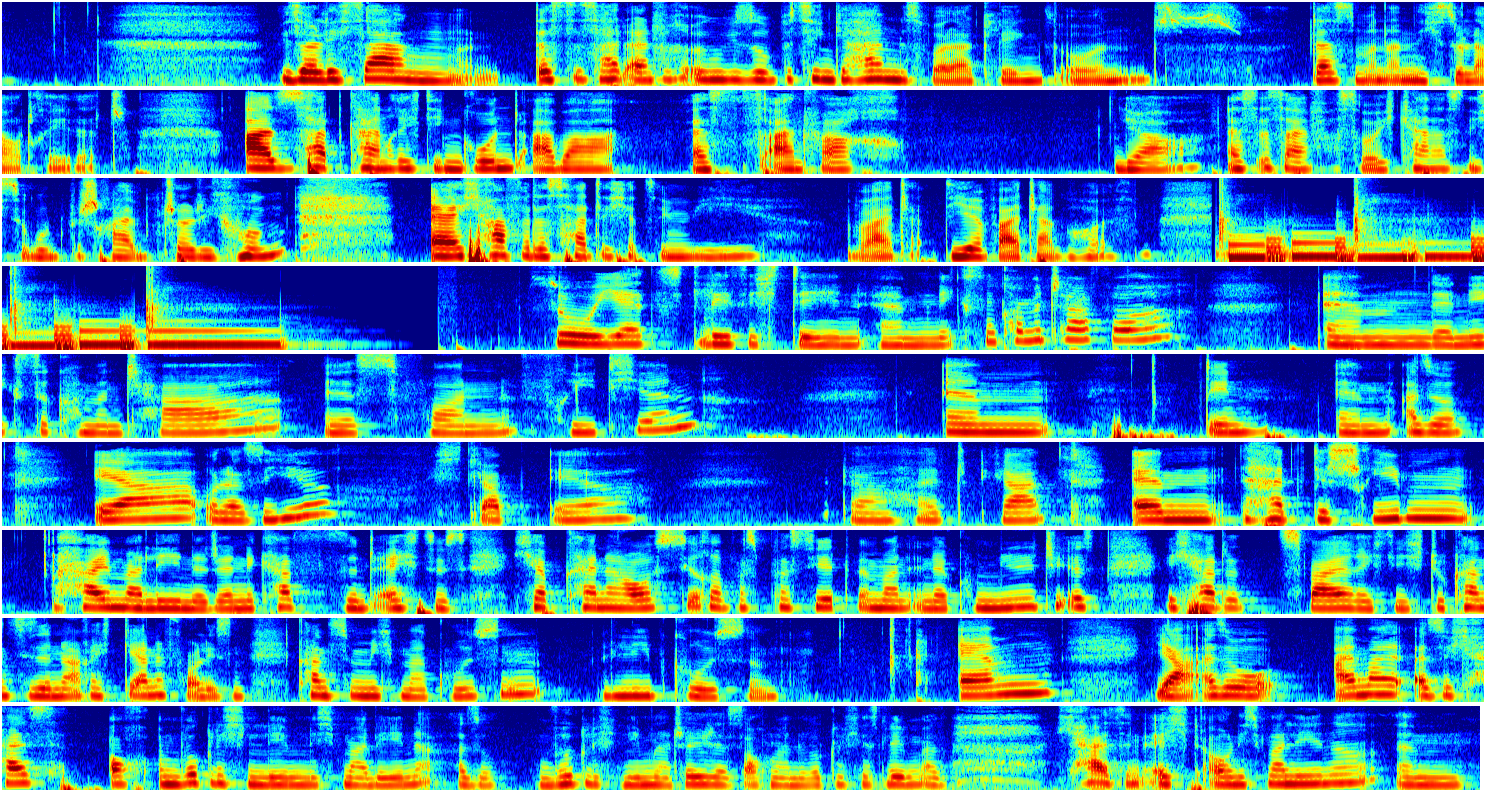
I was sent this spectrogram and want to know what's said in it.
wie soll ich sagen, dass das halt einfach irgendwie so ein bisschen geheimnisvoller klingt und dass man dann nicht so laut redet. Also es hat keinen richtigen Grund, aber es ist einfach, ja, es ist einfach so. Ich kann das nicht so gut beschreiben. Entschuldigung. Äh, ich hoffe, das hat dich jetzt irgendwie weiter, dir weitergeholfen. So, jetzt lese ich den ähm, nächsten Kommentar vor. Ähm, der nächste Kommentar ist von Friedchen. Ähm, den, ähm, also er oder sie, ich glaube er, da halt egal, ähm, hat geschrieben, Hi Marlene, deine Katzen sind echt süß. Ich habe keine Haustiere. Was passiert, wenn man in der Community ist? Ich hatte zwei richtig. Du kannst diese Nachricht gerne vorlesen. Kannst du mich mal grüßen? liebe Grüße. Ähm, ja, also einmal, also ich heiße auch im wirklichen Leben nicht Marlene. Also im wirklichen Leben, natürlich, das ist auch mein wirkliches Leben. Also ich heiße in echt auch nicht Marlene. Ähm,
